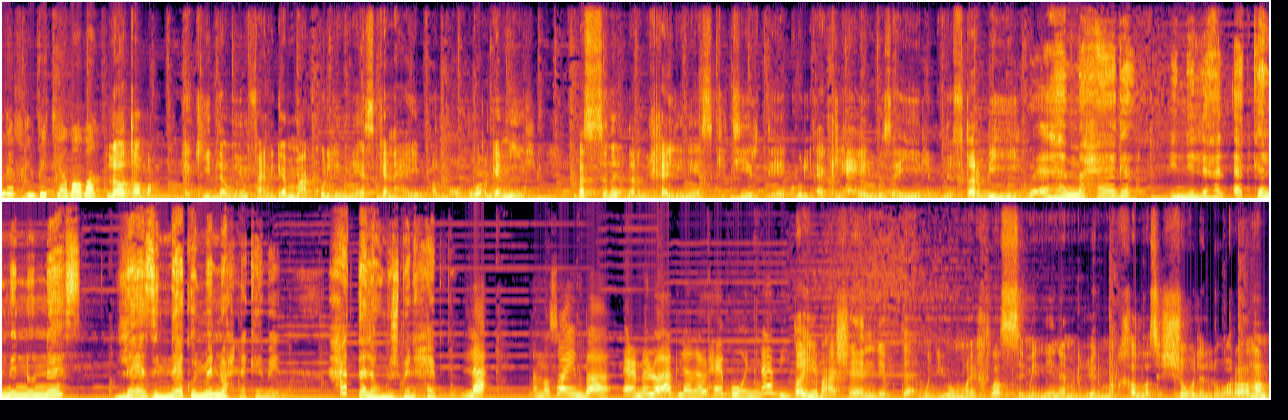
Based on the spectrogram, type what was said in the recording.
هنا في البيت يا بابا؟ لا طبعا. أكيد لو ينفع نجمع كل الناس كان هيبقى الموضوع جميل. بس نقدر نخلي ناس كتير تاكل أكل حلو زي اللي بنفطر بيه. وأهم حاجة إن اللي هنأكل منه الناس لازم ناكل منه إحنا كمان حتى لو مش بنحبه. لا أنا صايم بقى. اعملوا أكل أنا بحبه والنبي. طيب عشان نبدأ واليوم ما يخلصش مننا من غير ما نخلص الشغل اللي ورانا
